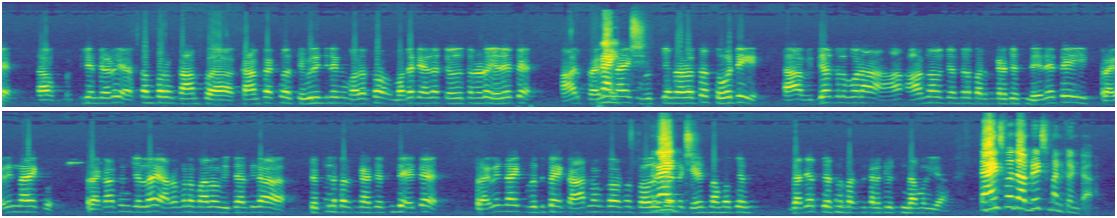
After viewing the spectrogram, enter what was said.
మృతి చెందాడు. ఎస్ఎంపురం కాంప్ కాంపాక్ట్లో సివిల్ ఇంజనీరింగ్ మొదట మొదటి ఏదో చదువుతున్నాడు. ఏదైతే ఆర్ ప్రవీణ్. నాయక్ మృతి చెందడంతో తోటి ఆ విద్యార్థులు కూడా ఆందోళన చెందిన పరిస్థితి కనిపిస్తుంది. ఏదైతే ఈ ప్రవీణ్ నాయక్ ప్రకాశం జిల్లా ఎర్రగొండపాలెం విద్యార్థిగా చెప్పిన పరిస్థితి కనిపిస్తుంది. అయితే ప్రవీణ్ నాయక్ మృతిపై కారణం కోసం తొలి Right. కేసు నమోదు చేసి దర్యాప్తు చేసిన పరిస్థితి కనిపిస్తుంది Amulya? Thanks for the updates మనకంట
